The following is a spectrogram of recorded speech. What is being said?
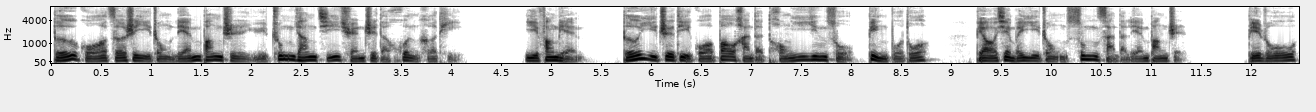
德国则是一种联邦制与中央集权制的混合体。一方面，德意志帝国包含的统一因素并不多，表现为一种松散的联邦制。比如，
